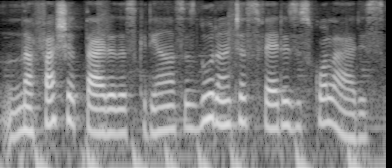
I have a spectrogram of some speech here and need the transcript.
na faixa etária das crianças durante as férias escolares.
